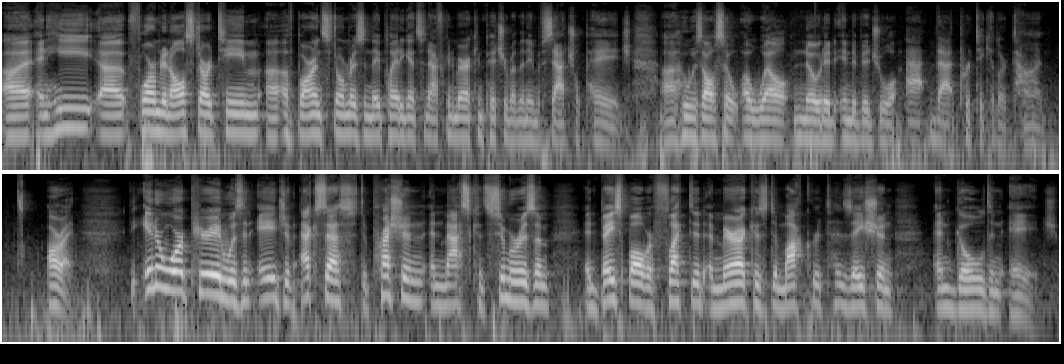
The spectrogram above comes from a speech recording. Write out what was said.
uh, and he uh, formed an all star team uh, of Barnstormers, and they played against an African American pitcher by the name of Satchel Paige, who was also a well noted individual at that particular time. All right. The interwar period was an age of excess, depression, and mass consumerism and baseball reflected America's democratization and golden age.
